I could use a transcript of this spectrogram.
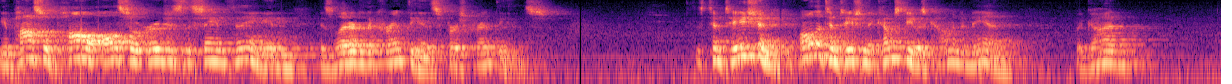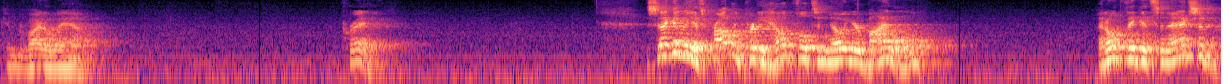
The Apostle Paul also urges the same thing in his letter to the Corinthians, 1 Corinthians. This temptation, all the temptation that comes to you is common to man, but God can provide a way out. Pray. Secondly, it's probably pretty helpful to know your Bible I don't think it's an accident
